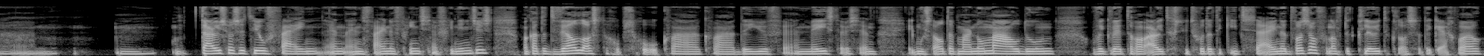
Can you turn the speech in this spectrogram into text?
um, mm, thuis was het heel fijn en, en fijne vriendjes en vriendinnetjes. Maar ik had het wel lastig op school qua, qua de juffen en meesters. En ik moest altijd maar normaal doen. Of ik werd er al uitgestuurd voordat ik iets zei. En dat was al vanaf de kleuterklas dat ik echt wel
